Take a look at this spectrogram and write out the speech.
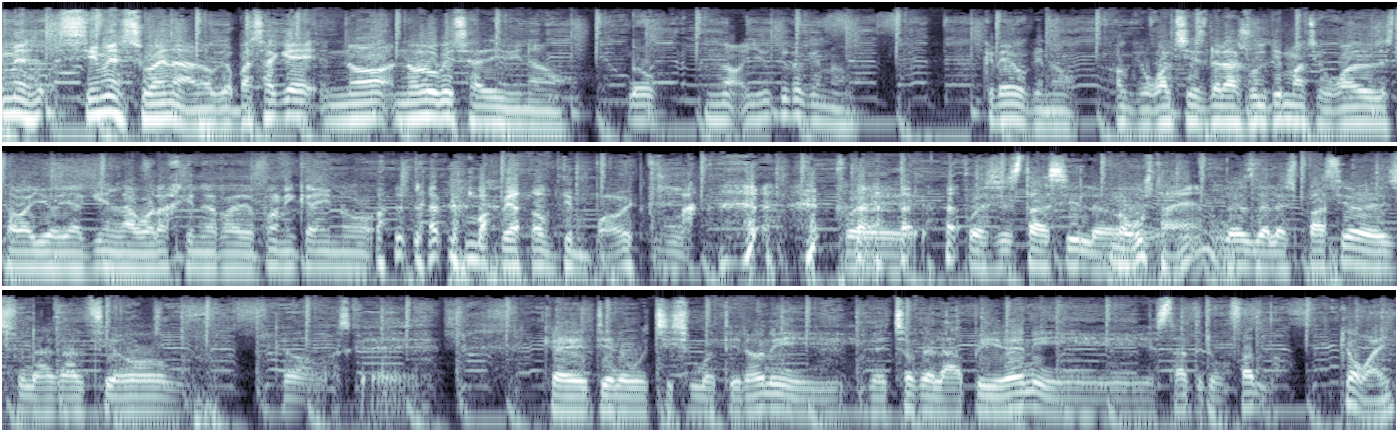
Sí me, sí me suena, lo que pasa que no, no lo hubiese adivinado. No. No, yo creo que no. Creo que no. Aunque igual si es de las últimas, igual estaba yo hoy aquí en la vorágine radiofónica y no, no me había dado tiempo a oírla. Pues, pues esta sí, lo, Me gusta, ¿eh? Desde el espacio es una canción que vamos, que, que tiene muchísimo tirón y de hecho que la piden y está triunfando. Qué guay.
